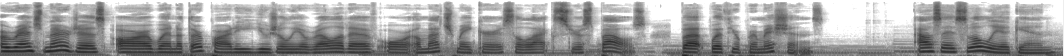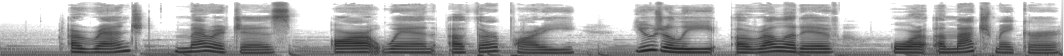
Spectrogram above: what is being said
Arranged marriages are when a third party, usually a relative or a matchmaker, selects your spouse, but with your permissions. I'll say slowly again. Arranged marriages are when a third party, usually a relative or a matchmaker,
